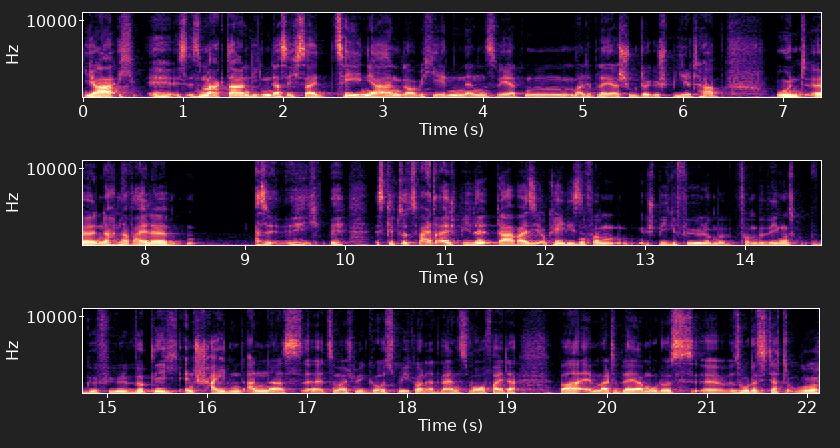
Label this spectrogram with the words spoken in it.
ja, ich, äh, es, es, mag daran liegen, dass ich seit zehn Jahren, glaube ich, jeden nennenswerten Multiplayer-Shooter gespielt habe. Und äh, nach einer Weile also ich, es gibt so zwei, drei Spiele, da weiß ich, okay, die sind vom Spielgefühl und vom Bewegungsgefühl wirklich entscheidend anders. Äh, zum Beispiel Ghost Recon Advanced Warfighter war im Multiplayer-Modus äh, so, dass ich dachte, uh,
